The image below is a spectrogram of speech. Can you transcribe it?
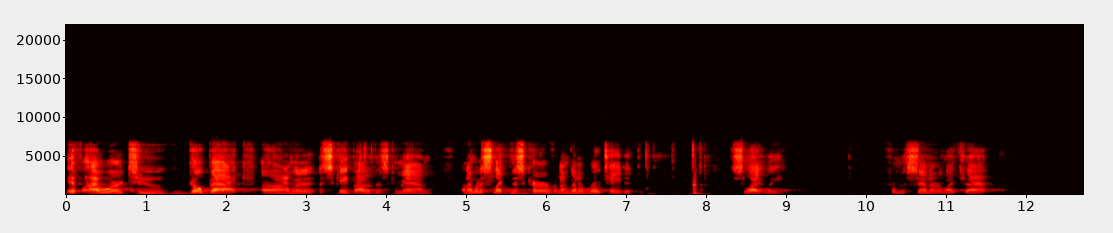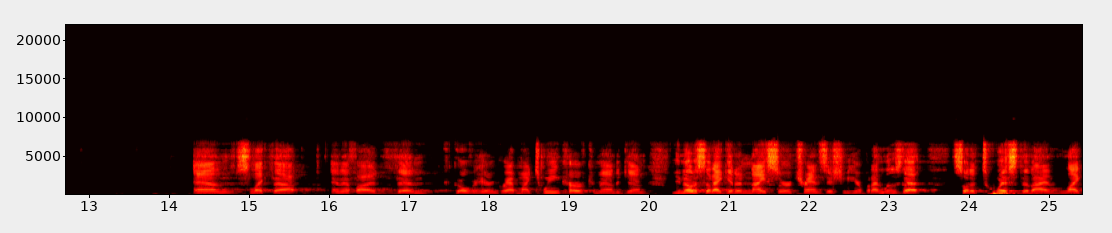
if I were to go back, uh, I'm going to escape out of this command and I'm going to select this curve and I'm going to rotate it slightly from the center like that. And select that. And if I then go over here and grab my tween curve command again, you notice that I get a nicer transition here. But I lose that sort of twist that I like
